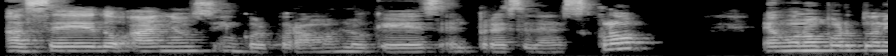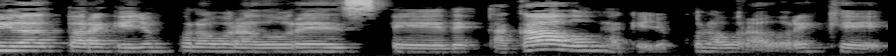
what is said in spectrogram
Hace dos años incorporamos lo que es el President's Club. Es una oportunidad para aquellos colaboradores eh, destacados, aquellos colaboradores que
